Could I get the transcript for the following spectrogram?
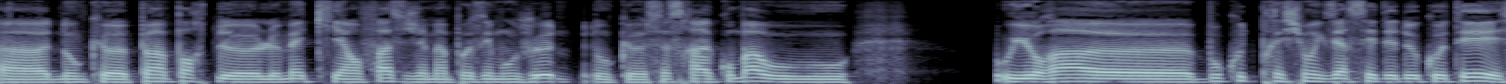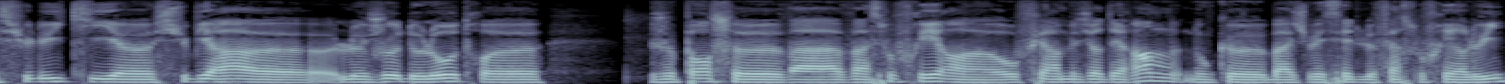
Euh, donc peu importe le, mec qui est en face, j'aime imposer mon jeu. Donc ça sera un combat où il y aura beaucoup de pression exercée des deux côtés et celui qui subira le jeu de l'autre je pense, euh, va, va souffrir euh, au fur et à mesure des rounds. Donc, euh, bah, je vais essayer de le faire souffrir lui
